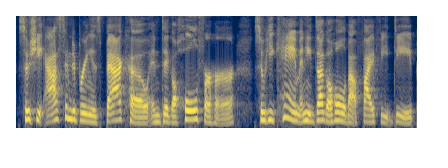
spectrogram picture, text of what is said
So she asked him to bring his backhoe and dig a hole for her. So he came and he dug a hole about five feet deep.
